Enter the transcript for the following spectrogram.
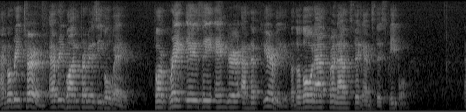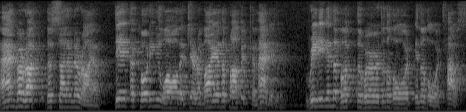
and will return every one from his evil way. For great is the anger and the fury that the Lord hath pronounced against this people. And Baruch the son of Neriah did according to all that Jeremiah the prophet commanded him, reading in the book the words of the Lord in the Lord's house.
